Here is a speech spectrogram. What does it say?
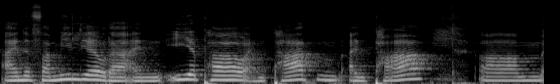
eine Familie oder ein Ehepaar, ein Paten, ein Paar ähm,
